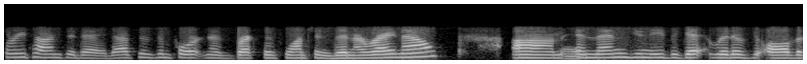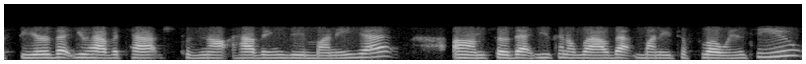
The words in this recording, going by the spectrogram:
three times a day. That's as important as breakfast, lunch, and dinner right now. Um, right. And then you need to get rid of all the fear that you have attached to not having the money yet, um, so that you can allow that money to flow into you.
